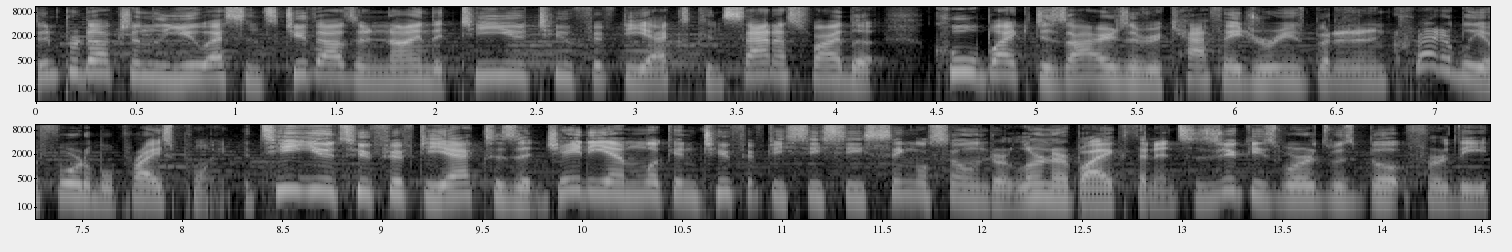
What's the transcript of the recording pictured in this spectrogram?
In production in the US since 2009. The TU250X can satisfy the cool bike desires of your cafe dreams, but at an incredibly affordable price point. The TU250X is a JDM looking 250cc single cylinder learner bike that, in Suzuki's words, was built for the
